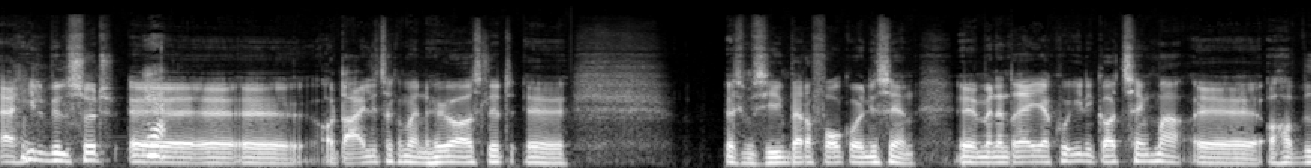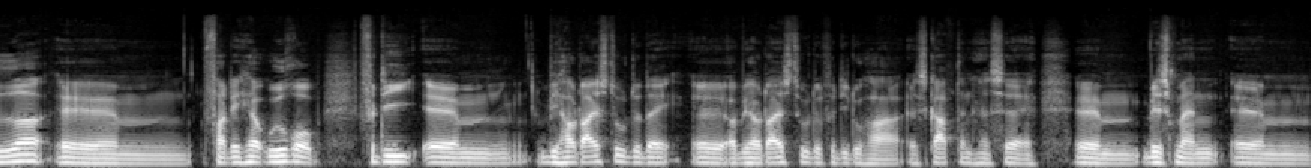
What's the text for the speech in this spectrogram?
er, er helt vildt sødt øh, Ja. øh, og dejligt. Så kan man høre også lidt, øh, hvad skal man sige, hvad der foregår inde i serien. Øh, men Andrea, jeg kunne egentlig godt tænke mig øh, at hoppe videre øh, fra det her udråb, fordi øh, vi har jo dig i studiet i dag, øh, og vi har jo dig i studiet, fordi du har øh, skabt den her serie. Øh, hvis man øh,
